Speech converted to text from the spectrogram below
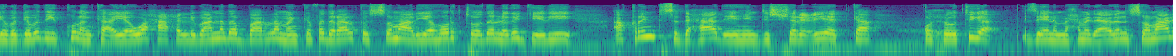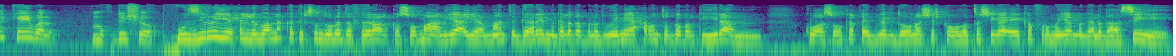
gabagabadii kulanka ayaa waxaa xildhibaanada baarlamanka federaalk soomaaliya hortooda laga jeediyey aqrinta saddexaad ee hindis sharciyeedka qaxootiga zaynab maxamed aadan soomaali cable muqdisho. Wasiiro iyo xildhibaano ka tirsan dowladda federaalk soomaaliya ayaa maanta gaaray magaalada beledweyne ee xarunta gobolka hiiraan kuwaas oo ka qeybgeli doona shirka wadatashiga ee ka furmaya magaaladaasi.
